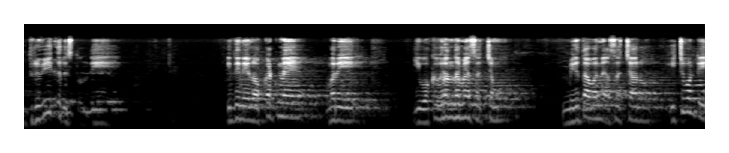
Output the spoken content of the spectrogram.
ధృవీకరిస్తుంది. ఇది నేను ఒక్కటినే మరి ఈ ఒక గ్రంథమే సత్యము మిగతావన్నీ అసత్యాలు ఇటువంటి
